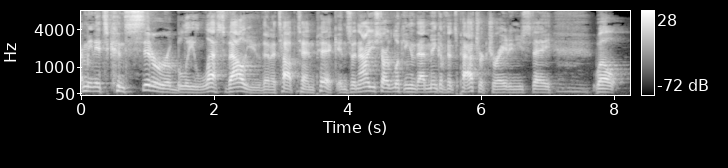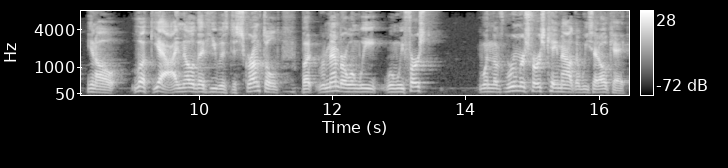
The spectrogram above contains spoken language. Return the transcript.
I mean, it's considerably less value than a top 10 pick. And so now you start looking at that Minkah Fitzpatrick trade and you say, well, you know, look, yeah, I know that he was disgruntled, but remember when we, when we first, when the rumors first came out that we said, okay,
